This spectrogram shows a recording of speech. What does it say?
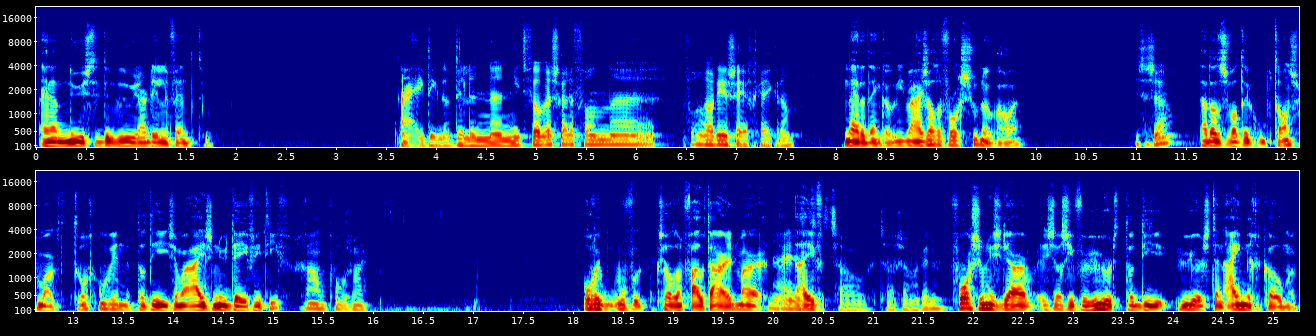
En dan nu is dit, bedoel je naar Dylan Vente toe? Nou, ik denk dat Dylan uh, niet veel wedstrijden van, uh, van Rode JC heeft gekeken dan. Nee, dat denk ik ook niet. Maar hij zat er vorig seizoen ook al, hè? Is dat zo? Nou, dat is wat ik op transfermarkt terug kon vinden. Dat hij, zeg maar, hij is nu definitief gegaan, volgens mij. Of ik, of ik zat een fout daarin, maar nee, hij dat, heeft... Het zou, zou zomaar kunnen. Vorig seizoen is hij daar, is als hij verhuurd, dat die huur is ten einde gekomen.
